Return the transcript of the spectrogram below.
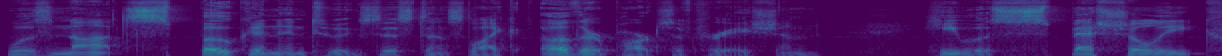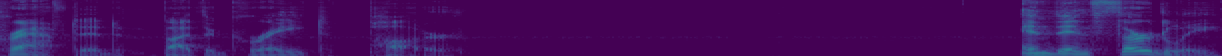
was not spoken into existence like other parts of creation. He was specially crafted by the great potter. And then thirdly,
